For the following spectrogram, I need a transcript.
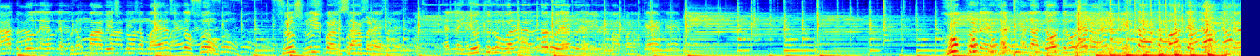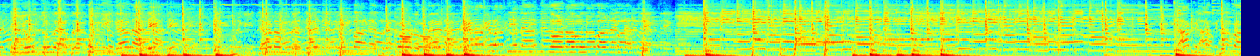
નાદ બોલે એટલે બ્રહ્મા વિષ્ણુ નો મહેશ તો શું? સૃષ્ટિ પણ સાંભળે. એટલે યુદ્ધનું વર્ણન કરું એક મિનિટમાં પણ કેમ? હુકડે ઘટીલા જોધ ફેરાણી નિશાન બાજે ડાકના ફુકાના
